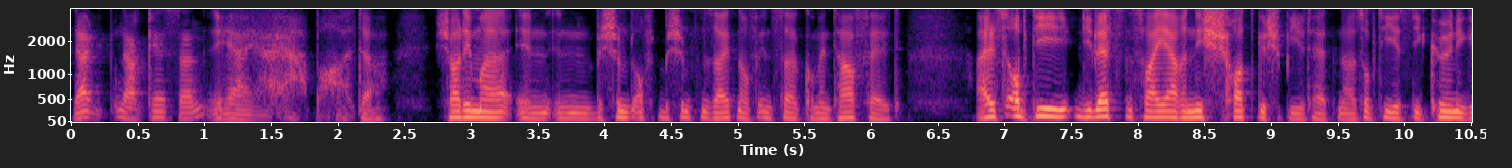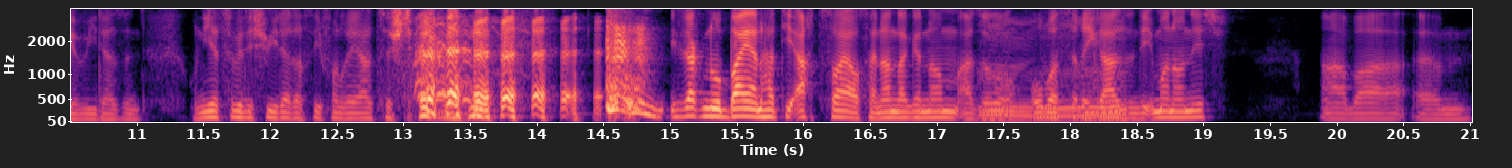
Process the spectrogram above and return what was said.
Nach, nach gestern? Ja, ja, ja, boah, Alter. Schau dir mal in, in bestimmt, auf bestimmten Seiten auf Insta Kommentarfeld. Als ob die die letzten zwei Jahre nicht Schrott gespielt hätten, als ob die jetzt die Könige wieder sind. Und jetzt will ich wieder, dass sie von Real zerstört werden. ich sag nur, Bayern hat die 8-2 auseinandergenommen, also oberste Regal sind die immer noch nicht. Aber ähm,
